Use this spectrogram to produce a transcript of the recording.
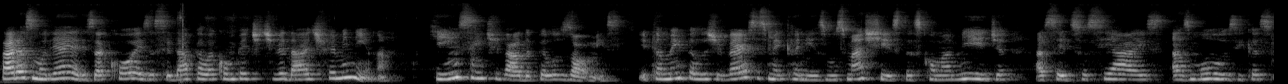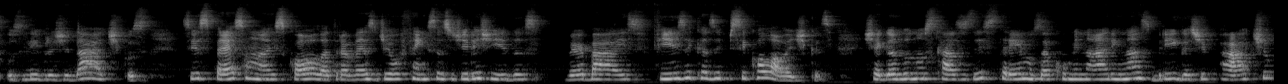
Para as mulheres, a coisa se dá pela competitividade feminina, que, incentivada pelos homens e também pelos diversos mecanismos machistas, como a mídia, as redes sociais, as músicas, os livros didáticos, se expressam na escola através de ofensas dirigidas, verbais, físicas e psicológicas, chegando nos casos extremos a culminarem nas brigas de pátio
